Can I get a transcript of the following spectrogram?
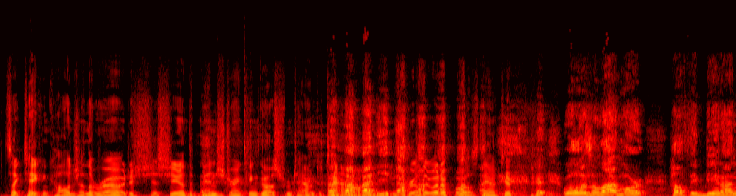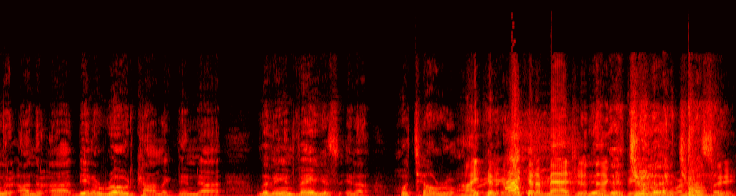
It's like taking college on the road. It's just you know the binge drinking goes from town to town. It's really what it boils down to. well, it was a lot more healthy being on the on the uh, being a road comic than uh, living in Vegas in a hotel room. I can year. I can imagine that could be a little more healthy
